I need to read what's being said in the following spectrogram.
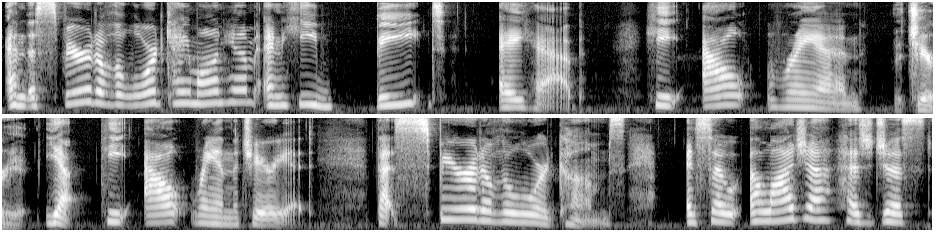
And the spirit of the Lord came on him and he beat Ahab. He outran The chariot. yeah, he outran the chariot. That spirit of the Lord comes. And so Elijah has just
